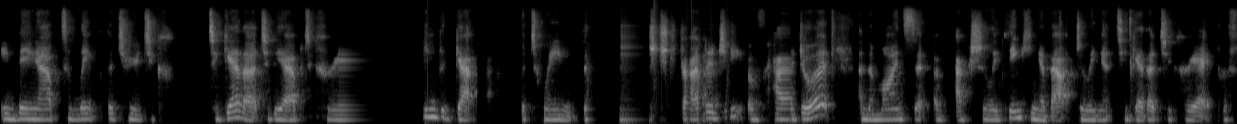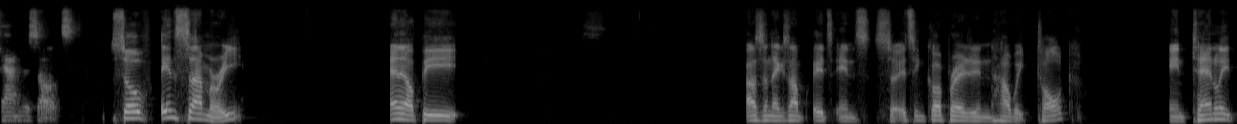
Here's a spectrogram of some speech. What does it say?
in being able to link the two to, together to be able to create the gap between the strategy of how to do it and the mindset of actually thinking about doing it together to create profound results. So, in summary, NLP, as an example, it's in so it's incorporated in how we talk internally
